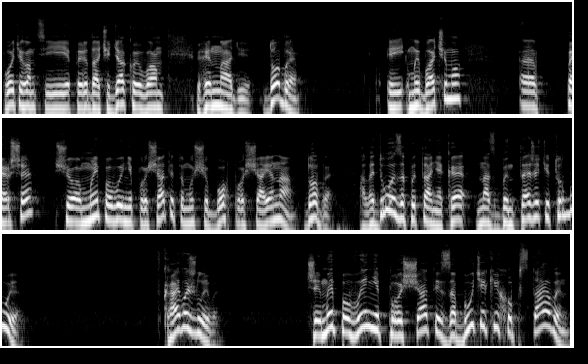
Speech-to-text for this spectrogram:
протягом цієї передачі. Дякую вам, Геннадію. Добре. І ми бачимо е, перше, що ми повинні прощати, тому що Бог прощає нам. Добре. Але друге запитання, яке нас бентежить і турбує, вкрай важливе. Чи ми повинні прощати за будь-яких обставин?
